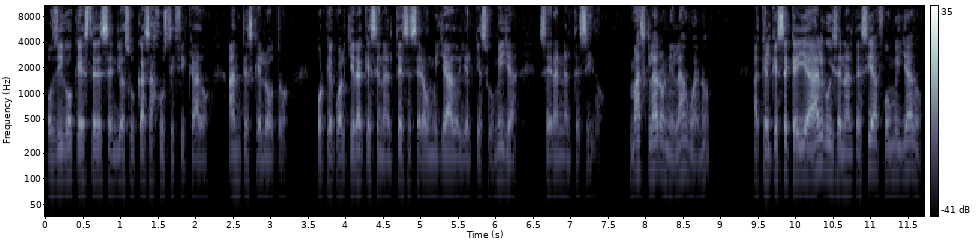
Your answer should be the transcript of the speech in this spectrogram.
Os digo que éste descendió a su casa justificado, antes que el otro, porque cualquiera que se enaltece será humillado, y el que se humilla será enaltecido. Más claro ni el agua, ¿no? Aquel que se creía algo y se enaltecía fue humillado.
